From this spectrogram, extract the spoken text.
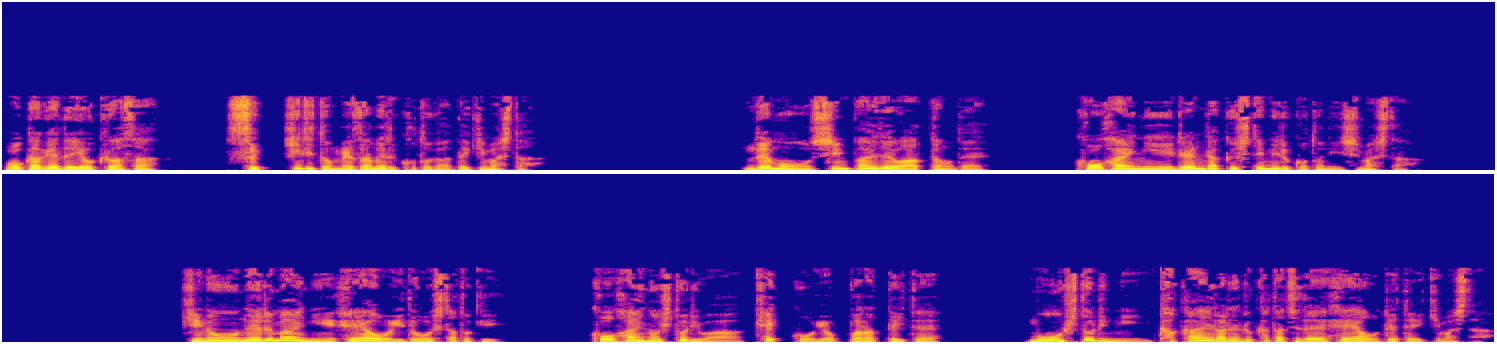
おかげで翌朝、すっきりと目覚めることができました。でも心配ではあったので、後輩に連絡してみることにしました。昨日寝る前に部屋を移動したとき、後輩の一人は結構酔っ払っていて、もう一人に抱えられる形で部屋を出て行きました。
